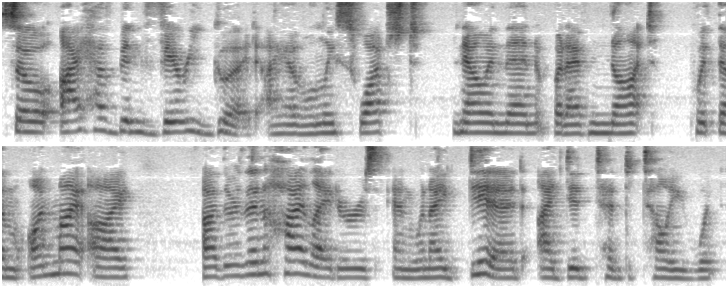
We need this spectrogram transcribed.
so I have been very good. I have only swatched now and then, but I've not put them on my eye other than highlighters. And when I did, I did tend to tell you what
